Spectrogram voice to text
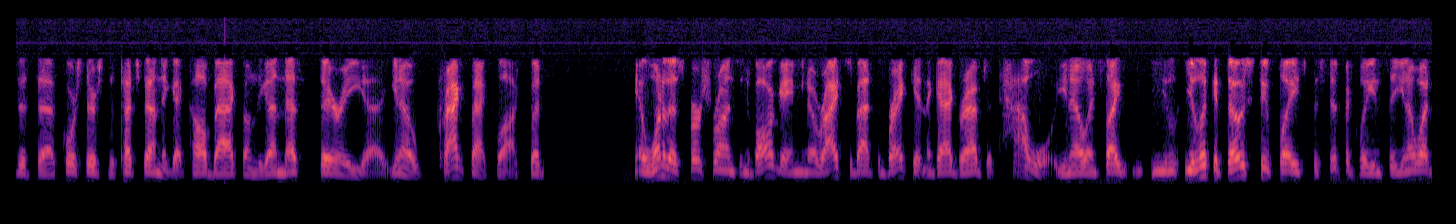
that, uh, of course, there's the touchdown that got called back on the unnecessary, uh, you know, crackback block. But you know, one of those first runs in the ball game, you know, Wright's about to break it, and the guy grabs a towel. You know, and it's like you you look at those two plays specifically and say, you know what,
